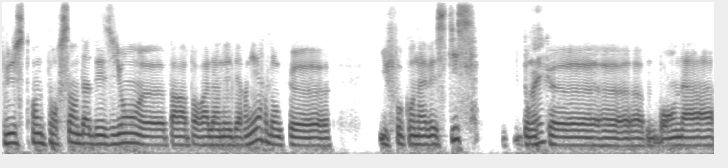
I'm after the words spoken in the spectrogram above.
plus 30% d'adhésion par rapport à l'année dernière. Donc il faut qu'on investisse. Donc bon, on a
